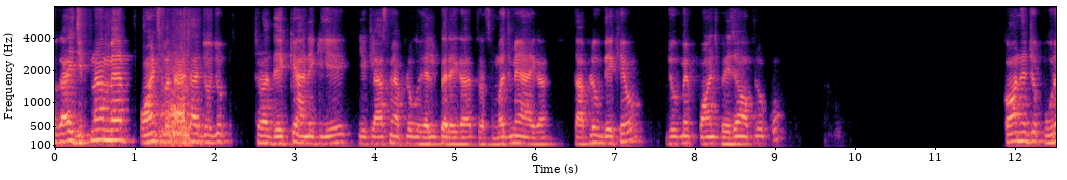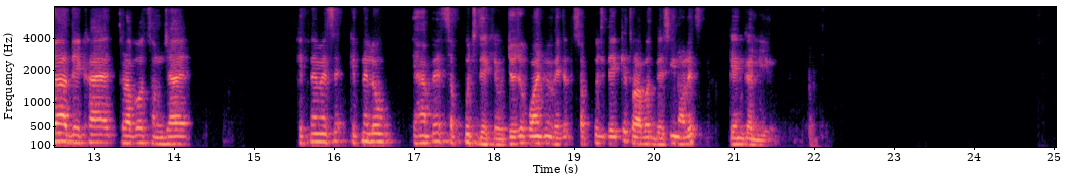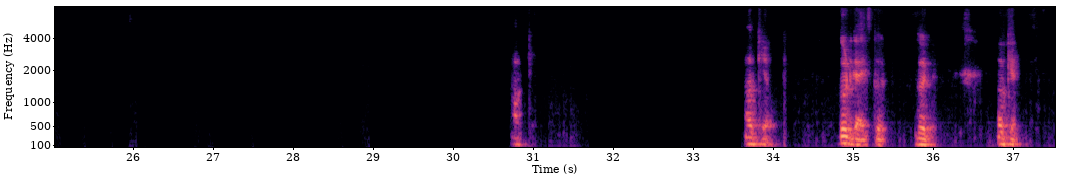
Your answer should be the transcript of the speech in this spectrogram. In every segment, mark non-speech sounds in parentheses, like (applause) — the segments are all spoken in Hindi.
तो गाइस जितना मैं पॉइंट्स बताया था जो जो थोड़ा देख के आने के लिए, ये क्लास में आप लोग को हेल्प करेगा, थोड़ा समझ में आएगा तो आप लोग देखे हो, जो मैं पॉइंट्स भेजा हूँ आप लोग को। कौन है जो पूरा देखा है, थोड़ा बहुत समझा है कितने में से, कितने लोग यहाँ पे सब कुछ देखे हो जो जो पॉइंट में भेजा सब कुछ देख के थोड़ा बहुत बेसिक नॉलेज गेन कर लिए okay good guys good good okay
